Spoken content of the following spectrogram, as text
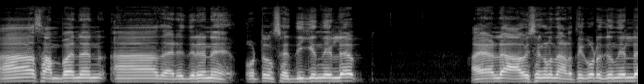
ആ സമ്പന്നൻ ആ ദരിദ്രനെ ഒട്ടും ശ്രദ്ധിക്കുന്നില്ല. അയാളുടെ ആവശ്യങ്ങൾ നടത്തി കൊടുക്കുന്നില്ല.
